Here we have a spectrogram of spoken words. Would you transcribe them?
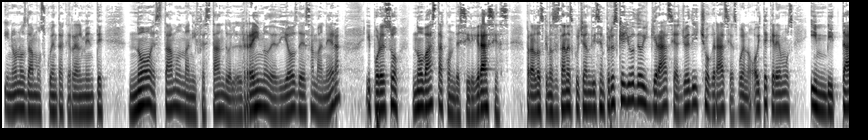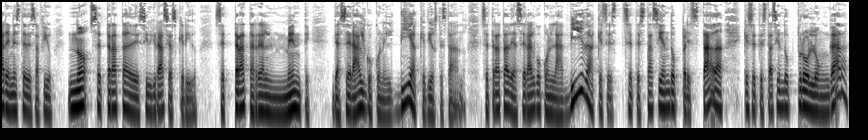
y no nos damos cuenta que realmente no estamos manifestando el reino de Dios de esa manera y por eso no basta con decir gracias. Para los que nos están escuchando dicen, pero es que yo doy gracias, yo he dicho gracias. Bueno, hoy te queremos invitar en este desafío. No se trata de decir gracias, querido, se trata realmente de hacer algo con el día que Dios te está dando. Se trata de hacer algo con la vida que se, te está siendo prestada, que se te está siendo prolongada,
